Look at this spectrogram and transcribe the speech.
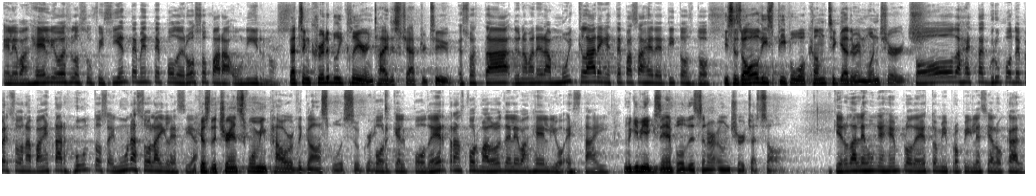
El Evangelio es lo suficientemente poderoso para unirnos. That's incredibly clear in Titus chapter 2. Eso está de una manera muy clara en este pasaje de Titos 2. He says, All these people will come together in one church Todos estos grupos de personas van a estar juntos en una sola iglesia because the transforming power of the gospel is so great. Let porque el poder transformador del Evangelio está ahí. me give you an example of this in our own church I saw. Quiero darles un ejemplo de esto en mi propia iglesia local.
